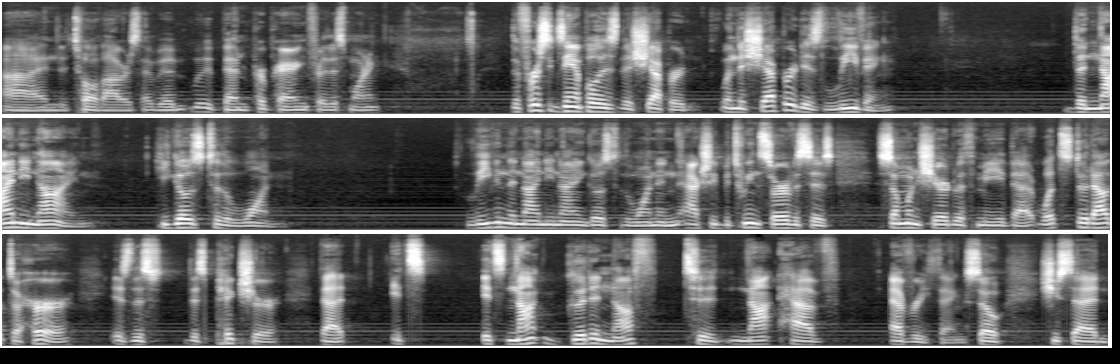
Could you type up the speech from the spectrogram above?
uh, in the 12 hours that we've been preparing for this morning. The first example is the shepherd. When the shepherd is leaving, the 99, he goes to the one leaving the 99 goes to the one. And actually, between services, someone shared with me that what stood out to her is this, this picture that it's, it's not good enough to not have everything. So she said,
